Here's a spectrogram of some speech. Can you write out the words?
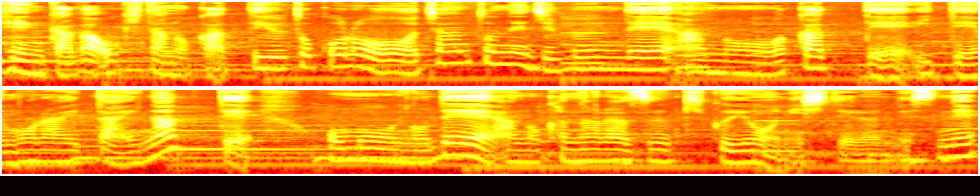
変化が起きたのかっていうところをちゃんとね自分であの分かっていてもらいたいなって思うのであの必ず聞くようにしてるんですね。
